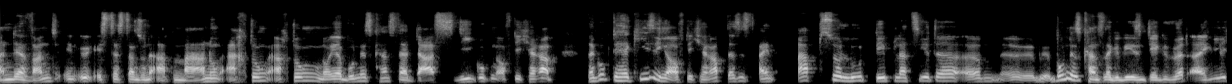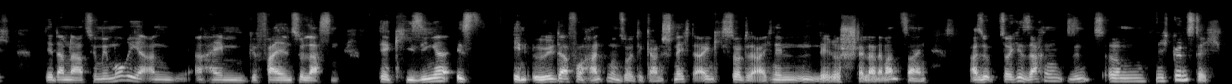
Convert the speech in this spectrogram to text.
an der Wand in Öl. Ist das dann so eine Art Mahnung? Achtung, Achtung, neuer Bundeskanzler, das, die gucken auf dich herab. Dann guckt der Herr Kiesinger auf dich herab. Das ist ein absolut deplatzierter ähm, äh, Bundeskanzler gewesen. Der gehört eigentlich der Damnatio Memoria anheimgefallen zu lassen. Der Kiesinger ist in Öl da vorhanden und sollte ganz schlecht eigentlich, sollte eigentlich eine leere Stelle an der Wand sein. Also solche Sachen sind ähm, nicht günstig.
